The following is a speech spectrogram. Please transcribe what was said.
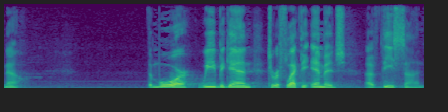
No. The more we begin to reflect the image of the Son,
